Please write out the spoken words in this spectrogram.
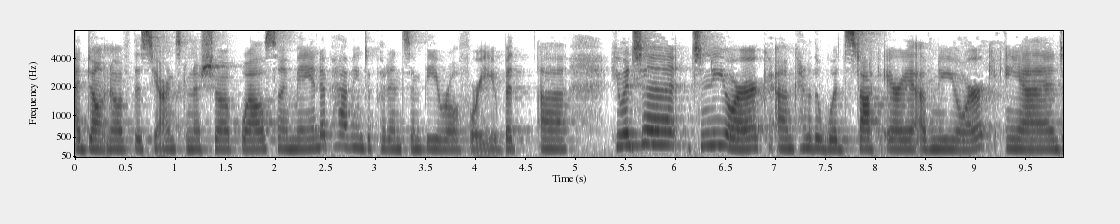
I don't know if this yarn's gonna show up well, so I may end up having to put in some B-roll for you, but uh, he went to, to New York, um, kind of the Woodstock area of New York, and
